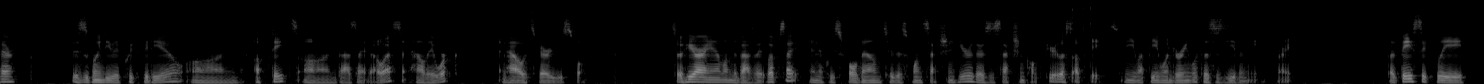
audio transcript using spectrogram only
there. This is going to be a quick video on updates on Bazzite OS and how they work and how it's very useful. So here I am on the Bazzite website, and if we scroll down to this one section here, there's a section called Fearless Updates, and you might be wondering, what does this even mean, right? But basically,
